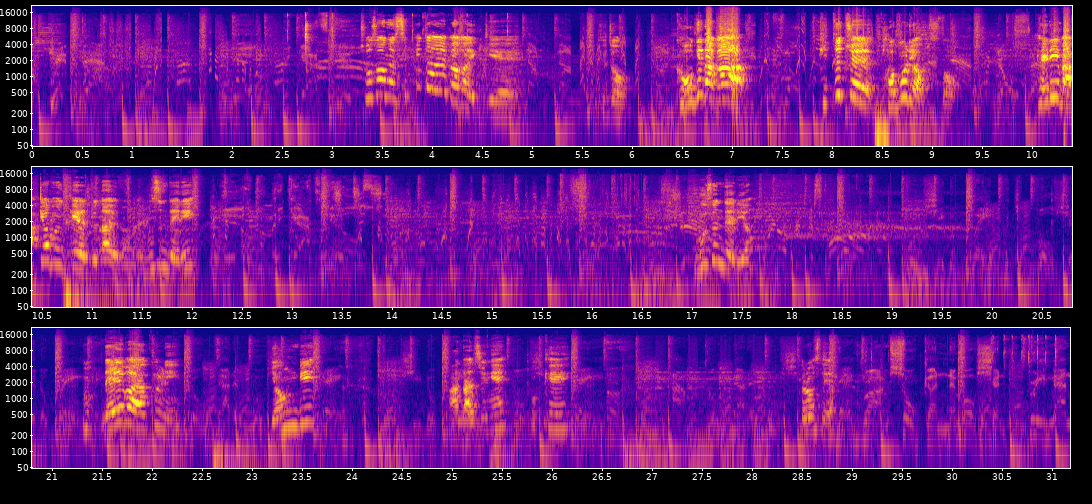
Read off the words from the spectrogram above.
초선은 스피드 알바가 있기에 그죠? 거기다가 비트초에 더블이 없어. 대리 맡겨볼게요 누나 이런데 무슨 대리? 무슨 대리요? 응, 내일 봐요 쿨리. 영비? 아 나중에? 오케이. 그러세요.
